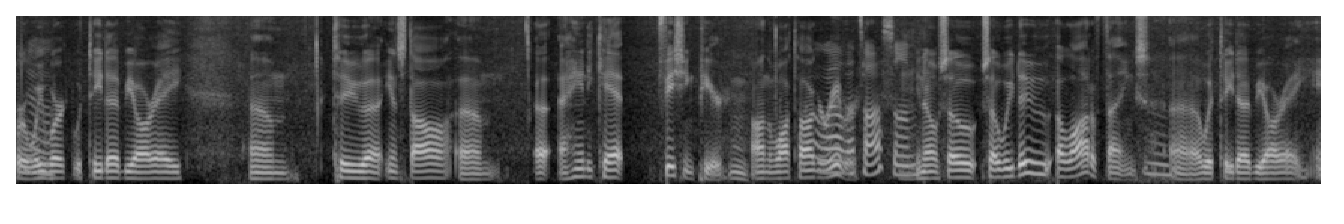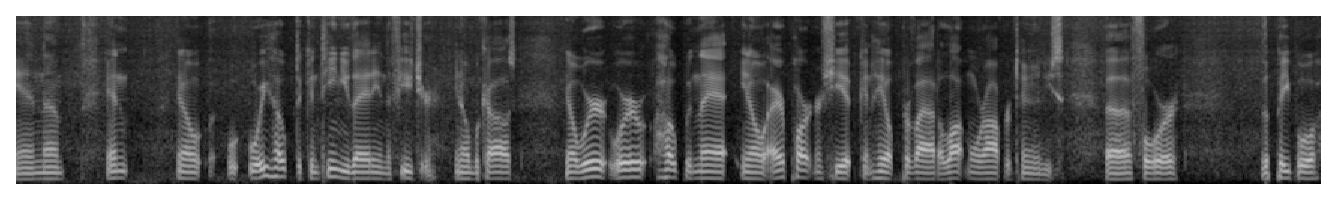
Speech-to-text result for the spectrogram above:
where we Yeah. worked with TWRA um, to uh, install um, a, a handicap fishing pier on the Watauga oh, wow, River. that's awesome. You know, so so we do a lot of things uh, with TWRA, and um, and you know w- we hope to continue that in the future. You know, because you know we're we're hoping that you know our partnership can help provide a lot more opportunities uh, for the people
